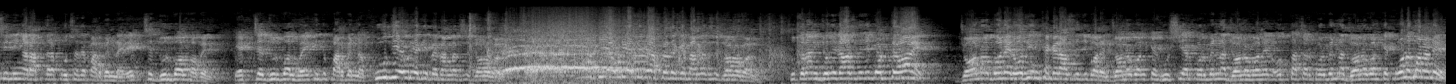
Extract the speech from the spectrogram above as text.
সিলিং আর আপনারা পৌঁছাতে পারবেন না, এর চেয়ে দুর্বল হবেন। এর চেয়ে দুর্বল হয়ে কিন্তু পারবেন না। দিয়ে উড়িয়ে দিবে বাংলাদেশের জনগণ। দিয়ে উড়িয়ে দিবে আপনাদেরকে বাংলাদেশের জনগণ। সুতরাং যদি রাজনীতি করতে হয়, জনগণের অধীন থেকে রাজনীতি করেন। জনগণকে হুঁশিয়ার করবেন না, জনগণের অত্যাচার করবেন না। জনগণকে কোনো ধরনের,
